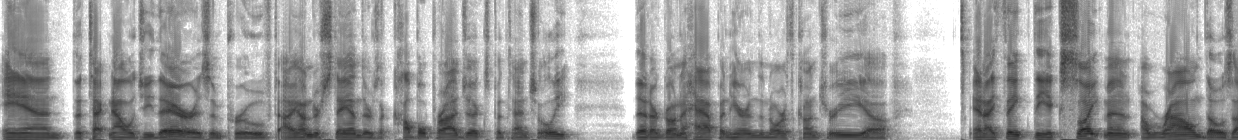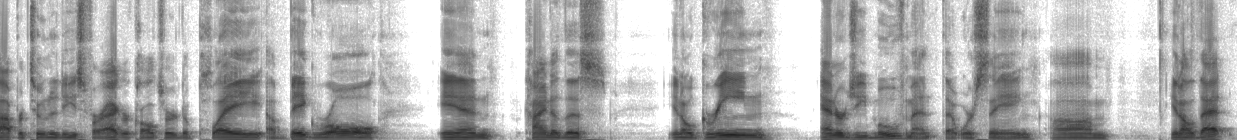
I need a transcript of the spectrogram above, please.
and the technology there is improved. I understand there's a couple projects potentially that are going to happen here in the North Country. Uh, and I think the excitement around those opportunities for agriculture to play a big role in kind of this, you know, green energy movement that we're seeing, um, you know, that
